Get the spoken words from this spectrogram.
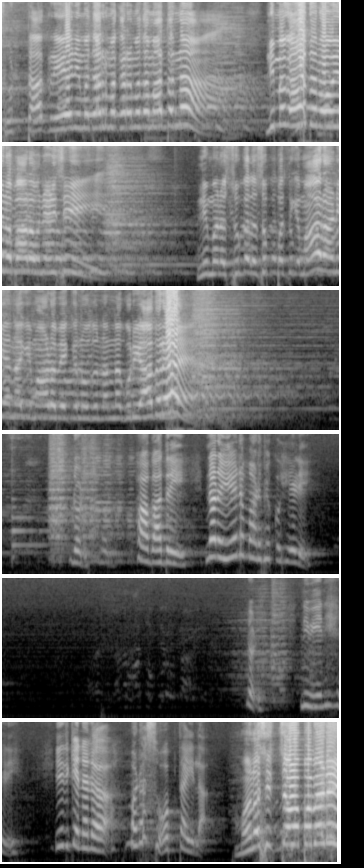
ಸುಟ್ಟಾಕ್ರೇ ನಿಮ್ಮ ಧರ್ಮ ಕರ್ಮದ ಮಾತನ್ನ, ನಿಮಗಾದ ನೋವಿನ ಭಾರವನ್ನು ಎಣಿಸಿ, ನಿಮ್ಮನ್ನು ಸುಖದ ಸುಪ್ಪತ್ತಿಗೆ ಮಾರಾಣಿಯನ್ನಾಗಿ ಮಾಡಬೇಕೆನ್ನುವುದು ನನ್ನ ಗುರಿ ಆದರೆ ನೋಡಿ. ಹಾಗಾದ್ರೆ ನಾನು ಏನು ಮಾಡಬೇಕು ಹೇಳಿ? ನೋಡಿ ನೀವೇನು ಹೇಳಿ? ಇದಕ್ಕೆ ನನ್ನ ಮನಸ್ಸು ಒಪ್ತಾ ಇಲ್ಲ. ಮನಸ್ಸಿಚ್ಚ ಒಪ್ಪಬೇಡಿ.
